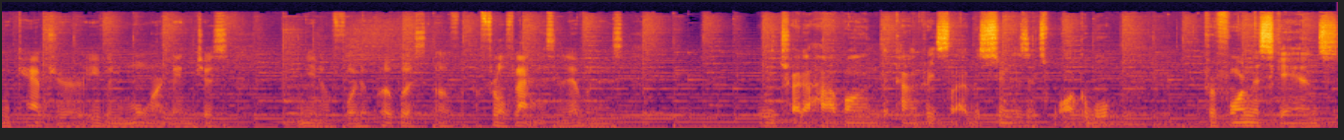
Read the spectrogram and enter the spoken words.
we capture even more than just you know, for the purpose of floor flatness and levelness. We try to hop on the concrete slab as soon as it's walkable, perform the scans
